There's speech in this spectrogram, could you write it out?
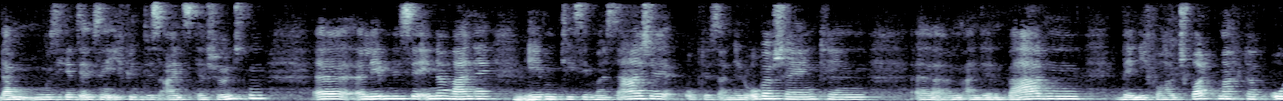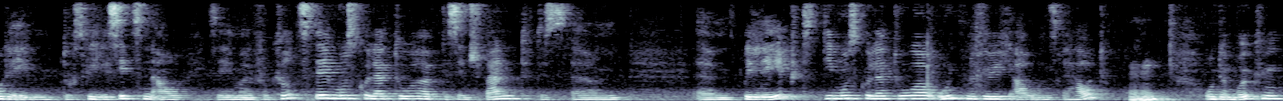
da muss ich ganz ehrlich sagen, ich finde das eins der schönsten äh, Erlebnisse in der Wanne, mhm. eben diese Massage, ob das an den Oberschenkeln, äh, an den Waden, wenn ich vorher Sport gemacht habe oder eben durchs viele Sitzen auch, sehe mal, verkürzte Muskulatur habe, das entspannt, das ähm, ähm, belebt die Muskulatur und natürlich auch unsere Haut. Mhm. Und am Rücken,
